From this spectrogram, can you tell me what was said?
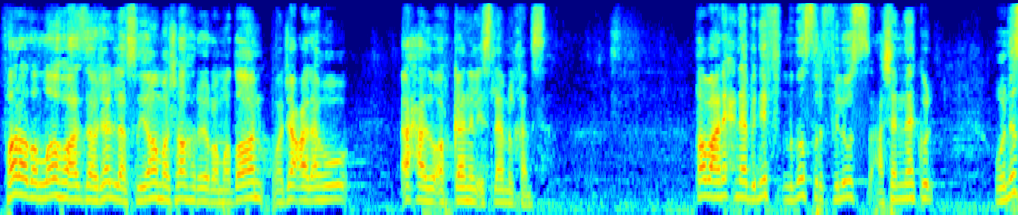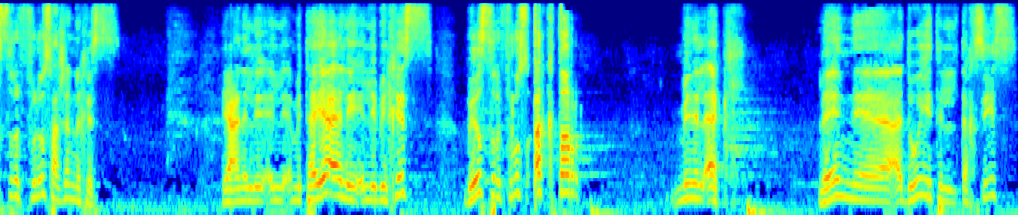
فرض الله عز وجل صيام شهر رمضان وجعله أحد أركان الإسلام الخمسة. طبعا إحنا بنصرف فلوس عشان ناكل ونصرف فلوس عشان نخس. يعني اللي, اللي متهيألي اللي بيخس بيصرف فلوس أكتر من الأكل. لأن أدوية التخسيس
